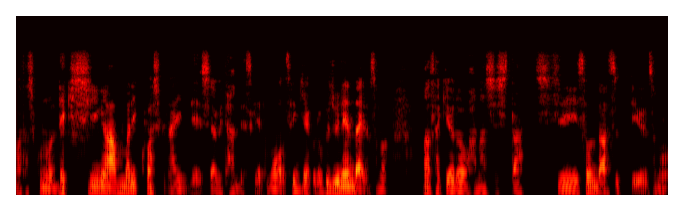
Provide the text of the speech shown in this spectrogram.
私この歴史があんまり詳しくないんで調べたんですけれども、1960年代のその、まあ、先ほどお話ししたシー・ソンダースっていうその、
